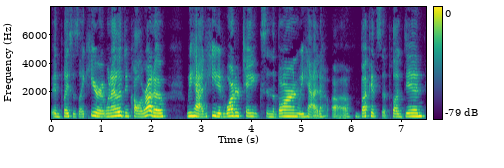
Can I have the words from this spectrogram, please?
in places like here. When I lived in Colorado, we had heated water tanks in the barn. We had uh, buckets that plugged in.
